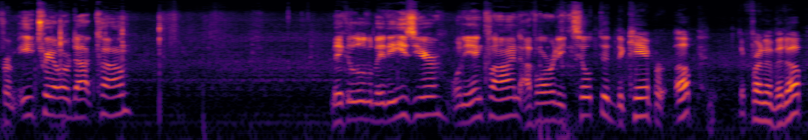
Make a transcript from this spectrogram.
from eTrailer.com. Make it a little bit easier on the incline. I've already tilted the camper up, the front of it up,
